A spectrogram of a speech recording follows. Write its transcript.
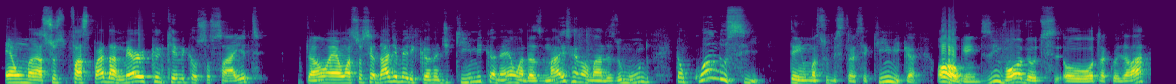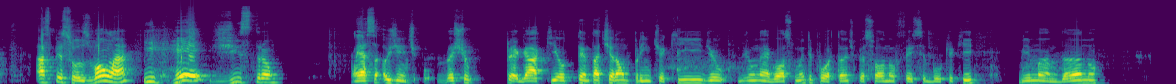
é uma, faz parte da American Chemical Society, então é uma sociedade americana de química, né, uma das mais renomadas do mundo. Então, quando se tem uma substância química, ou alguém desenvolve ou, ou outra coisa lá, as pessoas vão lá e registram essa. Gente, deixa eu pegar aqui, eu tentar tirar um print aqui de, de um negócio muito importante, pessoal no Facebook aqui me mandando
